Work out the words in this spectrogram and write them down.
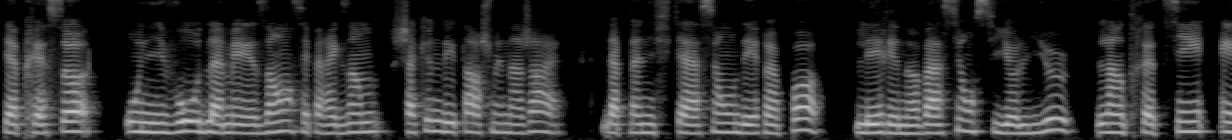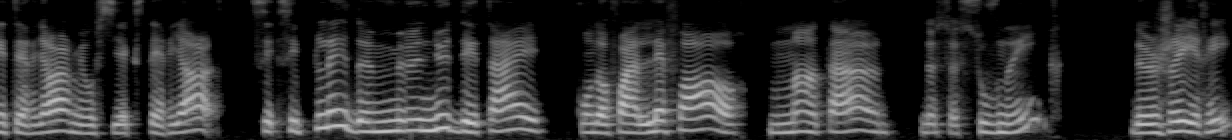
Puis après ça, au niveau de la maison, c'est par exemple chacune des tâches ménagères, la planification des repas, les rénovations s'il y a lieu, l'entretien intérieur, mais aussi extérieur. C'est plein de menus détails qu'on doit faire l'effort mental de se souvenir, de gérer,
